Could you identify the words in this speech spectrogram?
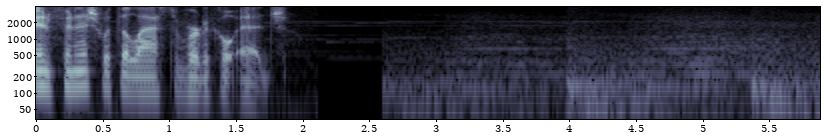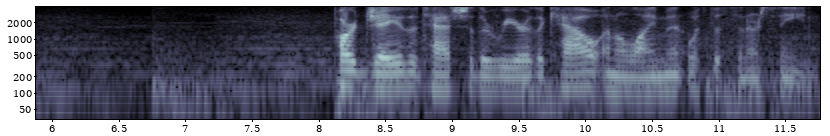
And finish with the last vertical edge. Part J is attached to the rear of the cowl in alignment with the center seam.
